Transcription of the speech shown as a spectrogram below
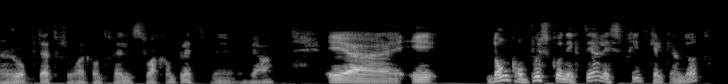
Un jour peut-être je vous raconterai l'histoire complète, mais on verra. Et, euh, et donc on peut se connecter à l'esprit de quelqu'un d'autre,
